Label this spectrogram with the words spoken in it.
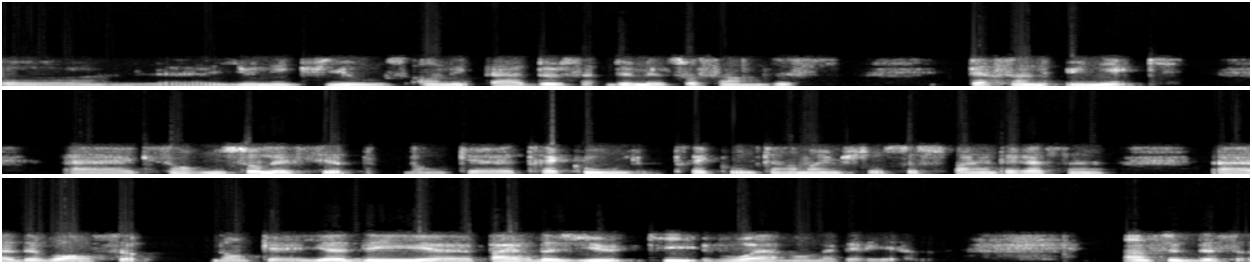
pas le unique views. On est à 200 2070 personnes uniques euh, qui sont venues sur le site. Donc, euh, très cool, très cool quand même. Je trouve ça super intéressant euh, de voir ça. Donc, il y a des paires de yeux qui voient mon matériel. Ensuite de ça,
